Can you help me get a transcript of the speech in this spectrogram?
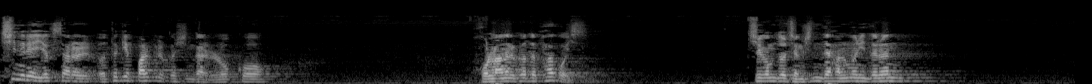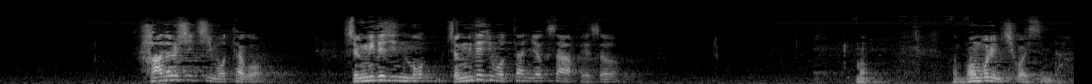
친일의 역사를 어떻게 밝힐 것인가를 놓고 혼란을 거듭하고 있습니다. 지금도 정신대 할머니들은 한을 씻지 못하고 정리되지, 못, 정리되지 못한 역사 앞에서 뭐, 몸부림치고 있습니다.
